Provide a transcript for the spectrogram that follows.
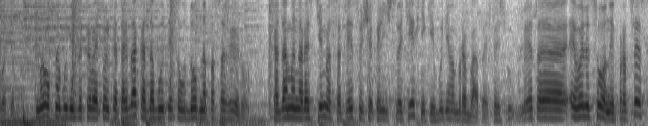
Скорочуватимуть. Мы окна будем закрывать только тогда, когда будет это удобно пассажиру. когда мы нарастим соответствующее количество техники и будем обрабатывать. То есть это эволюционный процесс,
